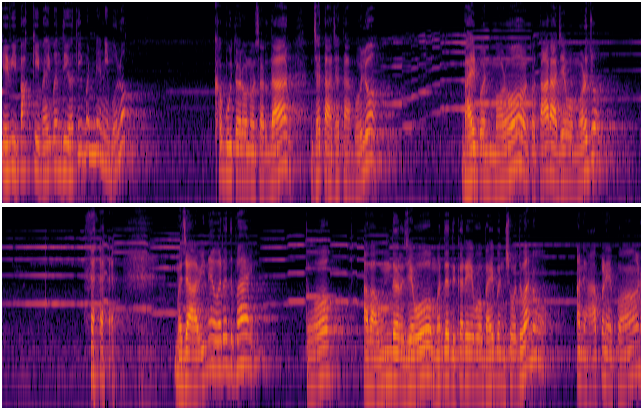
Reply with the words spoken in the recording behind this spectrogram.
એવી પાક્કી ભાઈબંધી હતી બંનેની, બોલો. કબૂતરોનો સરદાર જતા જતા બોલો ભાઈબંધ મળો તો તારા જેવો મળજો. મજા આવીને વરદભાઈ? તો આવા ઉંદર જેવો મદદ કરે એવો ભાઈબંધ શોધવાનો અને આપણે પણ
